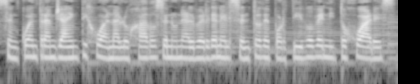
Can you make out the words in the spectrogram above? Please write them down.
se encuentran ya en Tijuana alojados en un albergue en el Centro Deportivo Benito Juárez.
